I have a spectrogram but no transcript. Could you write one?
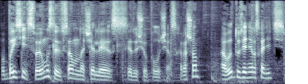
Поясните свою мысль в самом начале следующего получаса, хорошо? А вы, друзья, не расходитесь.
